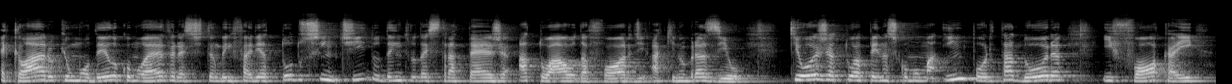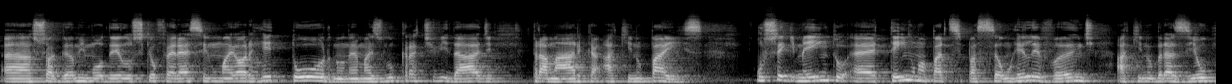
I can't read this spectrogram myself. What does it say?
É claro que um modelo como o Everest também faria todo sentido dentro da estratégia atual da Ford aqui no Brasil que hoje atua apenas como uma importadora e foca aí a sua gama em modelos que oferecem um maior retorno, né, mais lucratividade para a marca aqui no país. O segmento é, tem uma participação relevante aqui no Brasil,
